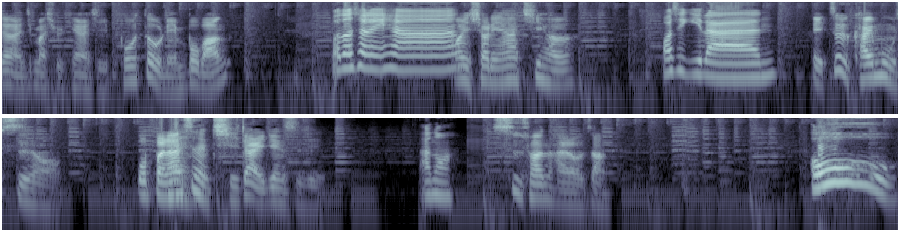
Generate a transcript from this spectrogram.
欢迎再来今晚收听的是《波豆联播榜》，波豆小莲香，欢迎小莲香七和，我是依兰。哎、欸，这个开幕式哦，我本来是很期待一件事情。阿诺，四川海老藏。哦，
